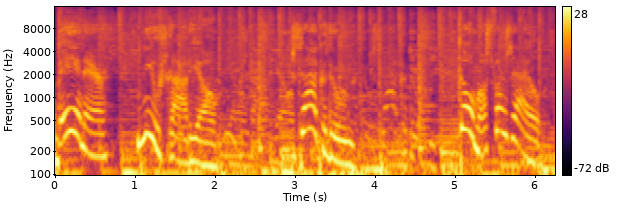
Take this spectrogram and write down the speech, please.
BNR Nieuwsradio. Zaken doen. Thomas van Zeil.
